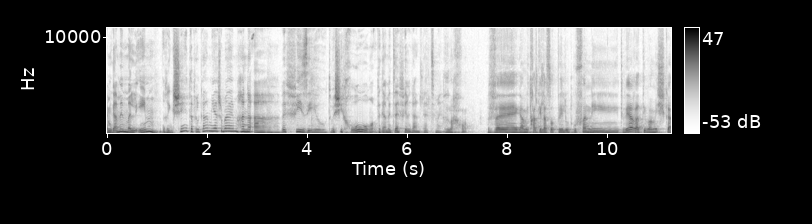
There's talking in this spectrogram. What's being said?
הם גם ממלאים רגשית, אבל גם יש בהם הנאה ופיזיות ושחרור, וגם את זה פרגנת לעצמך. נכון. וגם התחלתי לעשות פעילות גופנית, וירדתי במשקל,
